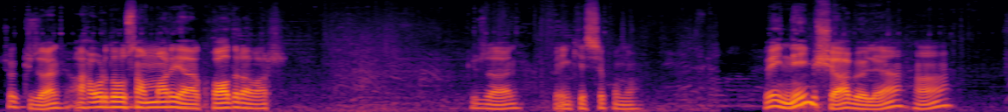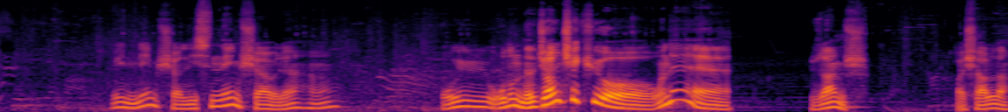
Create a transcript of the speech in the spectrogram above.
Çok güzel. Ah orada olsam var ya, Quadra var. Güzel. Ben kesecek onu. Ve neymiş ya böyle? Ha? Ve neymiş ya? Lee Sin neymiş ya öyle? Ha? Oy oğlum ne can çekiyor. O ne? Güzelmiş. Başarılı.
